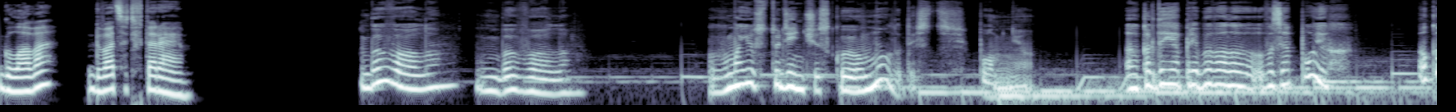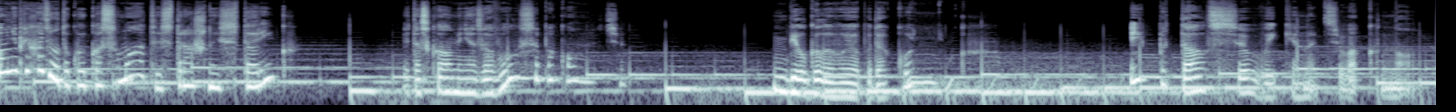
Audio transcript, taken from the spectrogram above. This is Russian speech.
Глава 22. Бывало, бывало. В мою студенческую молодость, помню, а когда я пребывала в запоях, а ко мне приходил такой косматый страшный старик и таскал меня за волосы по комнате, бил головой о подоконник и пытался выкинуть в окно.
